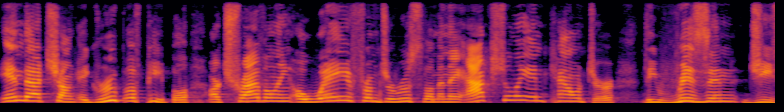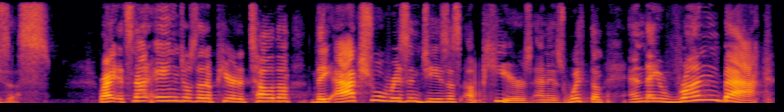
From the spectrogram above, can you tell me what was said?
In that chunk, a group of people are traveling away from Jerusalem, and they actually encounter the risen Jesus right? It's not angels that appear to tell them. The actual risen Jesus appears and is with them, and they run back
